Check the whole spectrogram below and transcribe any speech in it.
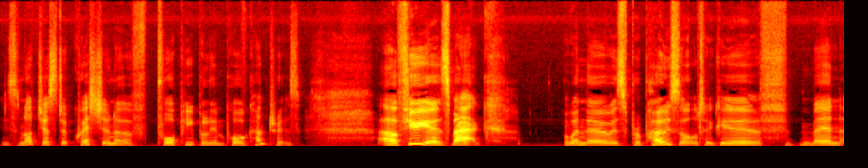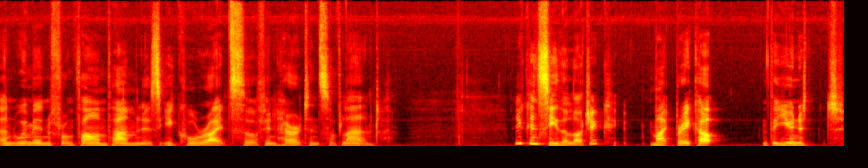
It's not just a question of poor people in poor countries. A few years back, when there was a proposal to give men and women from farm families equal rights of inheritance of land, you can see the logic. It might break up the unit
